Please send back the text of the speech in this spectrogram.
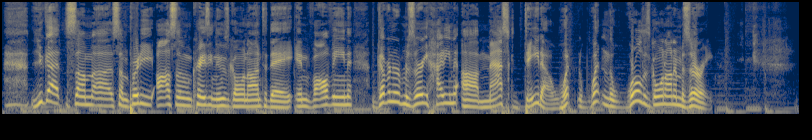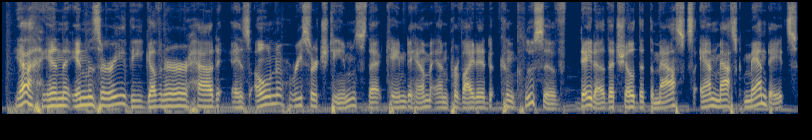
you got some uh, some pretty awesome, crazy news going on today involving Governor of Missouri hiding uh, mask data. What what in the world is going on in Missouri? Yeah, in in Missouri, the governor had his own research teams that came to him and provided conclusive data that showed that the masks and mask mandates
